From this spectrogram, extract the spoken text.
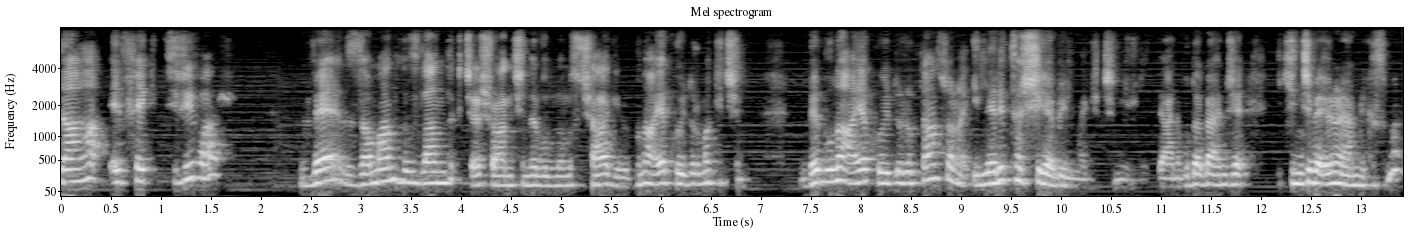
daha efektifi var ve zaman hızlandıkça şu an içinde bulunduğumuz çağ gibi buna ayak uydurmak için ve buna ayak uydurduktan sonra ileri taşıyabilmek için yani bu da bence ikinci ve en önemli kısmı.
